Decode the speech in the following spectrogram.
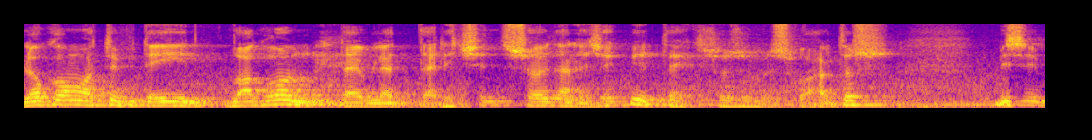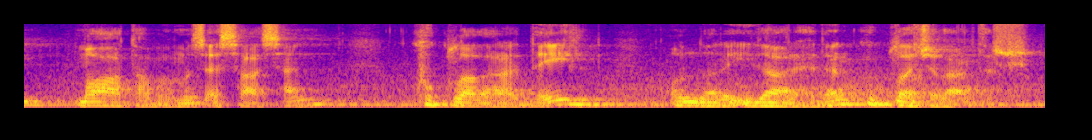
lokomotif değil vagon devletler için söylenecek bir tek sözümüz vardır. Bizim muhatabımız esasen kuklalara değil onları idare eden kuklacılardır.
